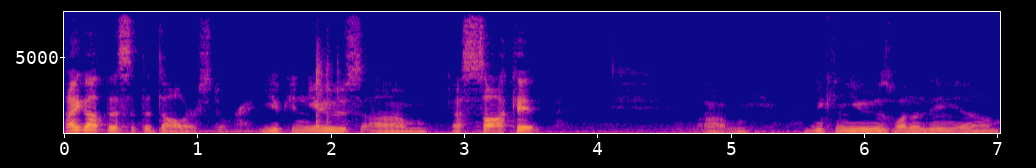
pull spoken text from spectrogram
I got this at the dollar store. You can use um, a socket. Um, you can use one of the um,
